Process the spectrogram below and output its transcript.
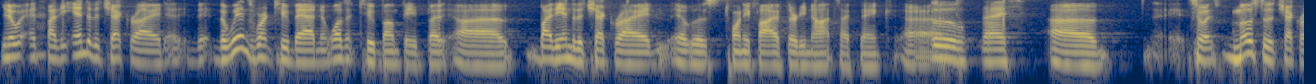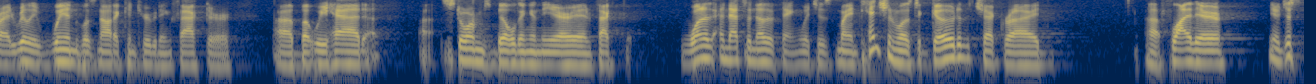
You know, by the end of the check ride, uh, the, the winds weren't too bad and it wasn't too bumpy. But uh, by the end of the check ride, it was 25, 30 knots, I think. Uh, Ooh, nice. Uh, so most of the check ride, really, wind was not a contributing factor. Uh, but we had uh, storms building in the area. In fact, one of, and that's another thing, which is my intention was to go to the check ride, uh, fly there, you know, just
